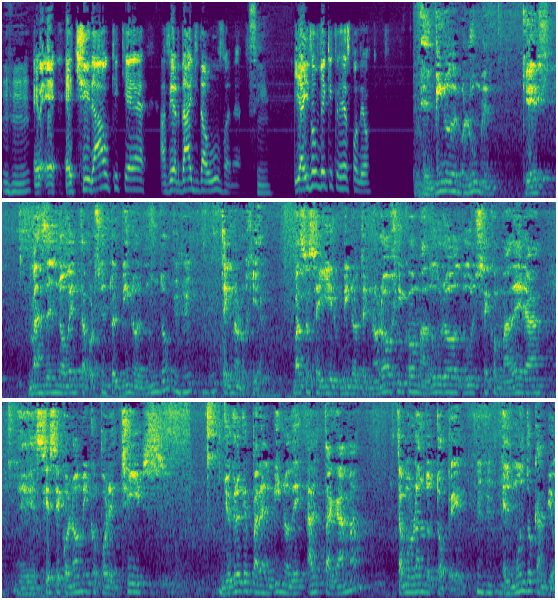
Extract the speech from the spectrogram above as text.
Uhum. É, é, é, tirar o que, que é a verdade da uva, né? Sim. E aí vamos ver o que, que ele respondeu. O vinho de volumen, que é mais del 90% do vino do mundo, uhum. tecnologia. Vas a seguir un vino tecnológico, maduro, dulce, con madera. Eh, si es económico, pones chips. Yo creo que para el vino de alta gama, estamos hablando tope, el mundo cambió.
